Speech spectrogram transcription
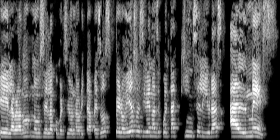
que la verdad no, no sé la conversión ahorita a pesos, pero ellas reciben, hace cuenta, 15 libras al mes.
